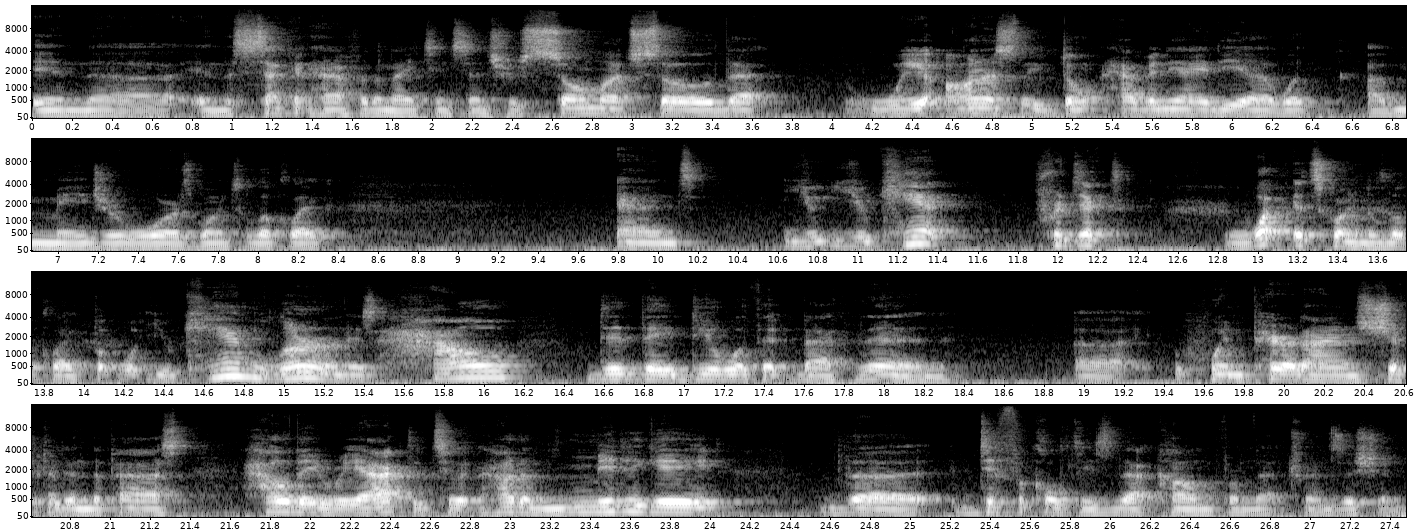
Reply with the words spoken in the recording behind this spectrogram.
in uh, in the second half of the 19th century, so much so that we honestly don't have any idea what a major war is going to look like, and you you can't predict what it's going to look like, but what you can learn is how did they deal with it back then uh, when paradigms shifted in the past, how they reacted to it, and how to mitigate the difficulties that come from that transition,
